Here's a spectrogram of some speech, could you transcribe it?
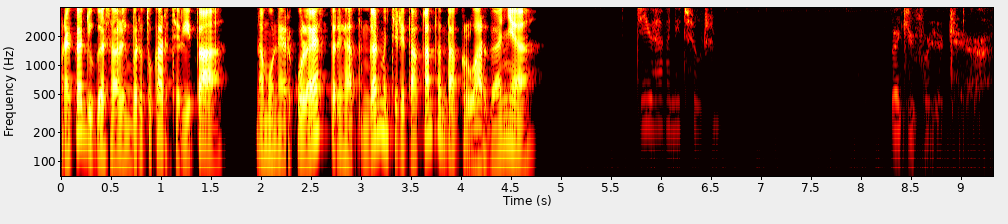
Mereka juga saling bertukar cerita. Namun Hercules terlihat enggan menceritakan tentang keluarganya. Thank you for your care.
